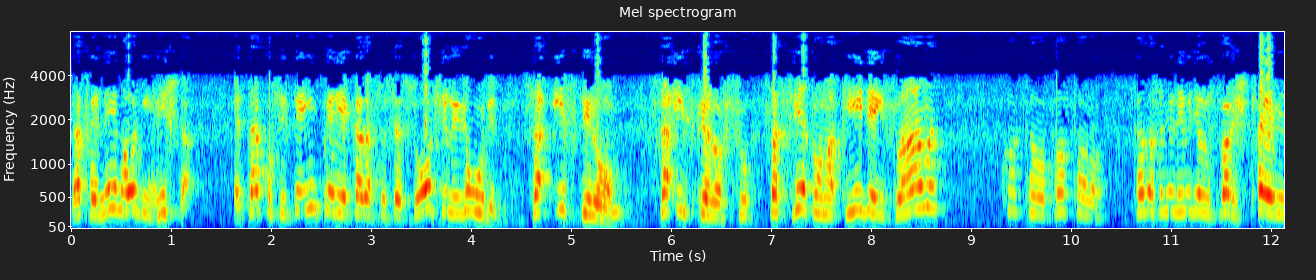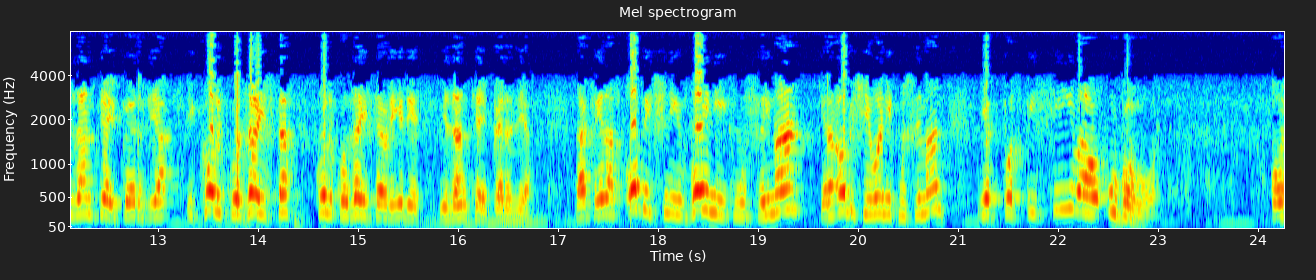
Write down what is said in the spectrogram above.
dakle, nema od njih ništa. E tako su te imperije kada su se suočili ljudi sa istinom, sa iskrenošću, sa svjetlom akide islama, gotovo propalo. Sada su ljudi vidjeli u stvari šta je Vizantija i Perzija i koliko zaista, koliko zaista vrijede Vizantija i Perzija. Dakle, jedan obični vojnik musliman, jedan obični vojnik musliman je potpisivao ugovor o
